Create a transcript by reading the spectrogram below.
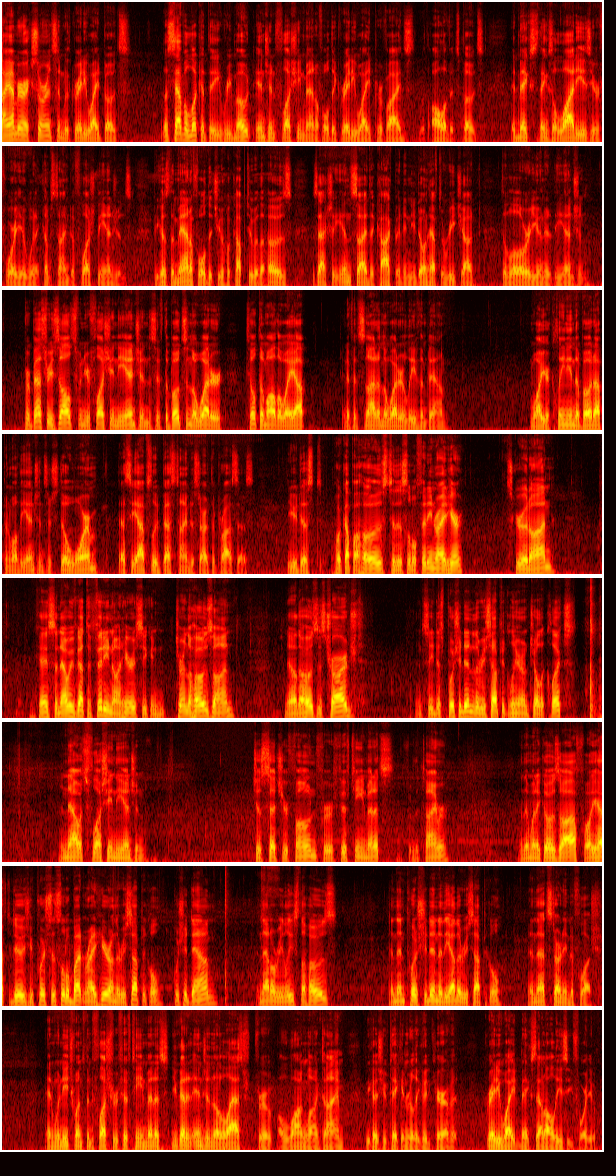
Hi, I'm Eric Sorensen with Grady White Boats. Let's have a look at the remote engine flushing manifold that Grady White provides with all of its boats. It makes things a lot easier for you when it comes time to flush the engines because the manifold that you hook up to with a hose is actually inside the cockpit and you don't have to reach out to the lower unit of the engine. For best results when you're flushing the engines, if the boat's in the water, tilt them all the way up, and if it's not in the water, leave them down. While you're cleaning the boat up and while the engines are still warm, that's the absolute best time to start the process. You just hook up a hose to this little fitting right here, screw it on. Okay, so now we've got the fitting on here so you can turn the hose on. Now the hose is charged. And so you just push it into the receptacle here until it clicks. And now it's flushing the engine. Just set your phone for 15 minutes for the timer. And then when it goes off, all you have to do is you push this little button right here on the receptacle, push it down, and that'll release the hose and then push it into the other receptacle and that's starting to flush. And when each one's been flushed for 15 minutes, you've got an engine that'll last for a long, long time because you've taken really good care of it. Grady White makes that all easy for you.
